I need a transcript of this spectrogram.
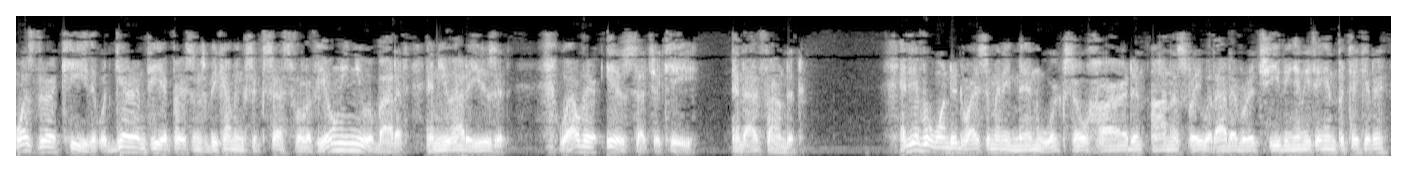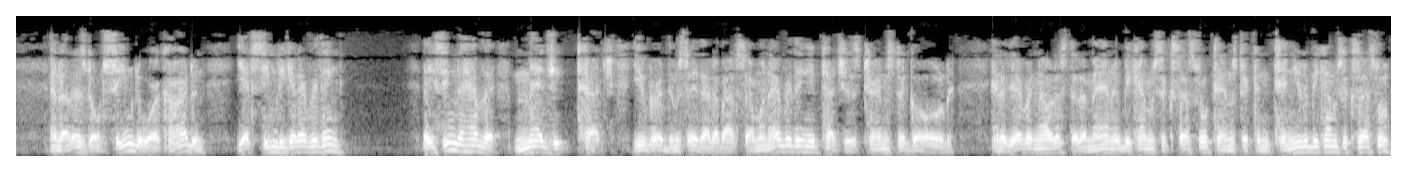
Was there a key that would guarantee a person's becoming successful if he only knew about it and knew how to use it? Well, there is such a key, and I've found it. Have you ever wondered why so many men work so hard and honestly without ever achieving anything in particular, and others don't seem to work hard and yet seem to get everything? They seem to have the magic touch. You've heard them say that about someone. Everything he touches turns to gold. And have you ever noticed that a man who becomes successful tends to continue to become successful?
